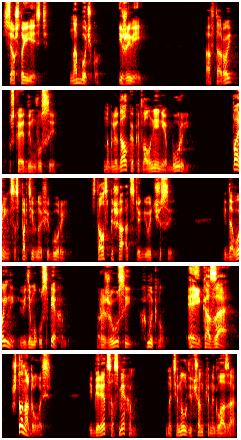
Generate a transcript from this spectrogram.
Все, что есть. На бочку. И живей!» А второй, пуская дым в усы, наблюдал, как от волнения бурый, парень со спортивной фигурой, стал спеша отстегивать часы и, довольный, видимо, успехом, рыжеусый хмыкнул. «Эй, коза! Что надулась?» И берет со смехом натянул девчонке на глаза.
